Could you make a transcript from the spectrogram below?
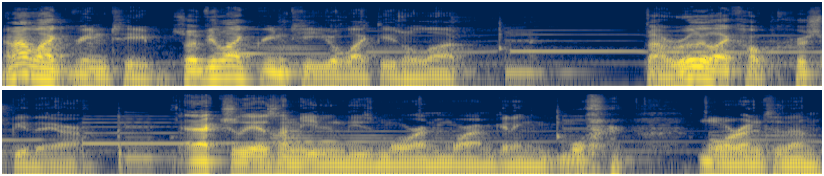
and I like green tea, so if you like green tea, you'll like these a lot. But I really like how crispy they are. And Actually, as I'm eating these more and more, I'm getting more, more into them.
